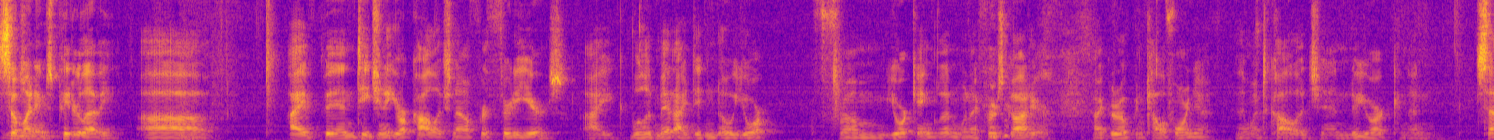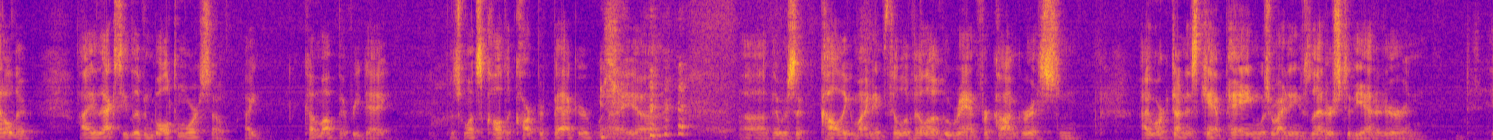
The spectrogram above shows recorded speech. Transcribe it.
So my name's Peter Levy. Uh, I've been teaching at York College now for 30 years. I will admit I didn't know York from York, England when I first got here. I grew up in California and then went to college in New York and then settled there. I actually live in Baltimore, so I come up every day. Was once called a carpetbagger when I uh, uh, there was a colleague of mine named Phil Avila who ran for Congress, and I worked on his campaign, was writing his letters to the editor, and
